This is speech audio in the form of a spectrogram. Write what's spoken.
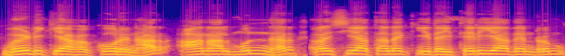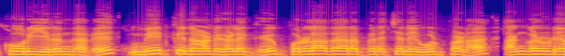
வேடிக்கையாக கூறினார். ஆனால் முன்னர் ரஷ்யா தனக்கு இதை தெரியாதென்றும் கூறியிருந்தது. மேற்கு நாடுகளுக்கு பொருளாதார பிரச்சனை உட்பட தங்களுடைய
